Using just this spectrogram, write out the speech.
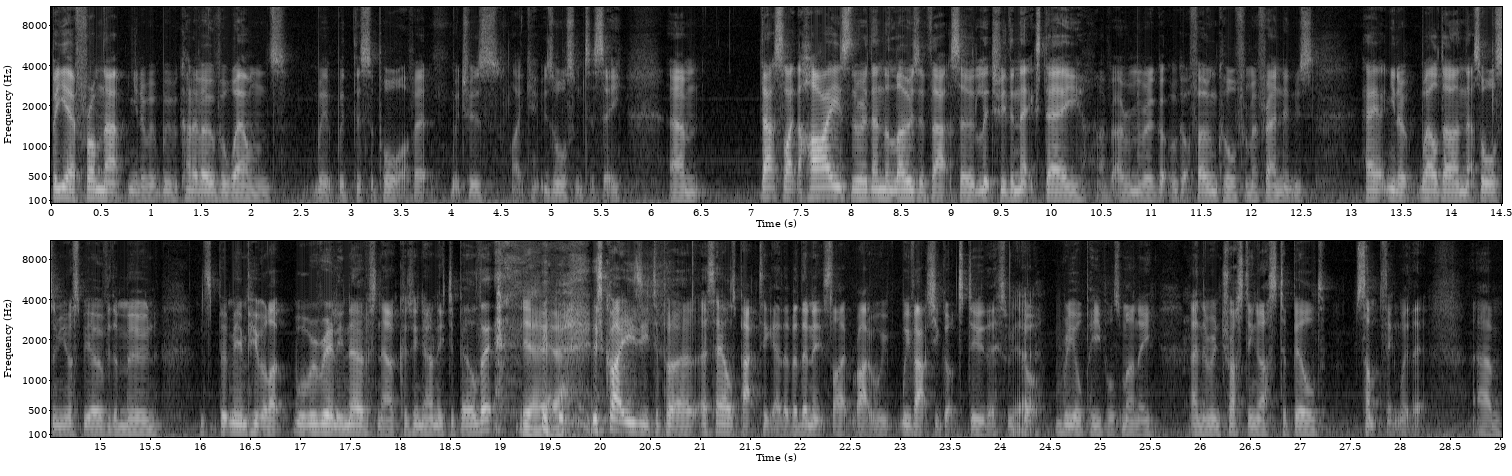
But yeah, from that, you know, we, we were kind of overwhelmed with, with, the support of it, which was like it was awesome to see. Um, that's like the highs. There are then the lows of that. So literally the next day, I, I remember I got, I got, a phone call from a friend and was, "Hey, you know, well done. That's awesome. You must be over the moon." but me and people are like, well, we're really nervous now because we now need to build it. Yeah, yeah. it's quite easy to put a, a, sales pack together, but then it's like, right, we've, we've actually got to do this. We've yeah. got real people's money, and they're entrusting us to build something with it. Um,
